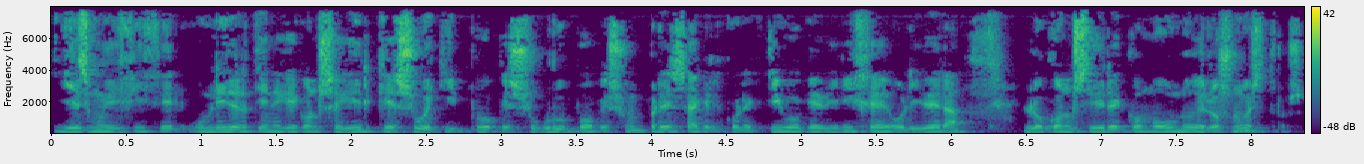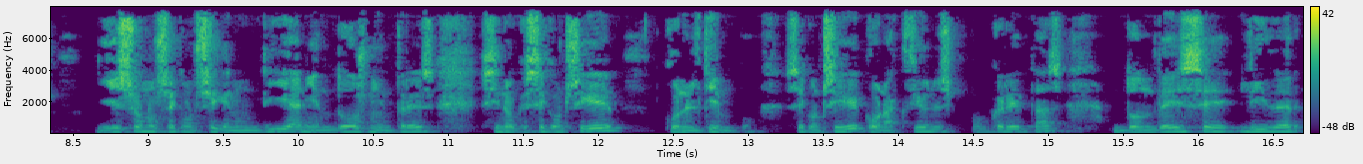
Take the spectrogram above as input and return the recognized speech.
y es muy difícil, un líder tiene que conseguir que su equipo, que su grupo, que su empresa, que el colectivo que dirige o lidera, lo considere como uno de los nuestros. Y eso no se consigue en un día, ni en dos, ni en tres, sino que se consigue con el tiempo. Se consigue con acciones concretas donde ese líder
